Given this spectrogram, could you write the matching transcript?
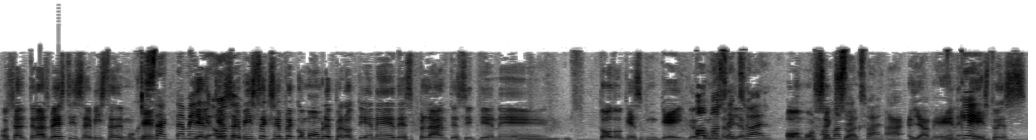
O sea, el transvesti se viste de mujer. Exactamente. Y el que de- se viste siempre como hombre, pero tiene desplantes y tiene todo que es un gay. Homosexual. Homosexual. Homosexual. Ah, ya ven, Gay. esto es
